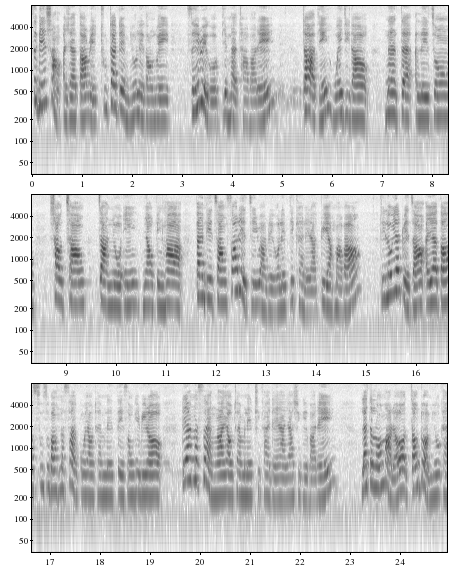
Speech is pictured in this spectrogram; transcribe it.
စစ်ဘေးဆောင်အရသားတွေထူထပ်တဲ့မျိုးလေကောင်တွေဈေးတွေကိုပြစ်မှတ်ထားပါတယ်။ဒါအပြင်ဝဲကြီးတောက်နတ်သက်အလေကျွန်းရှောက်ချောင်းကြာညိုအင်းညောင်ပင်လှ ပန်ဖေချောင်းစတဲ့ကြေးရွာတွေကိုလည်းပြစ်ခတ်နေတာတွေ့ရမှာပါ။ဒီလိုရက်တွေကြောင့်အရသားစုစုပေါင်း29ယောက်ထပ်မင်းသေဆုံးခဲ့ပြီးတော့125ယောက်ထပ်မင်းထိခိုက်ဒဏ်ရာရရှိခဲ့ပါတယ်။လက်တလုံးမှာတော့ကြောက်တော်မျိုးခံ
